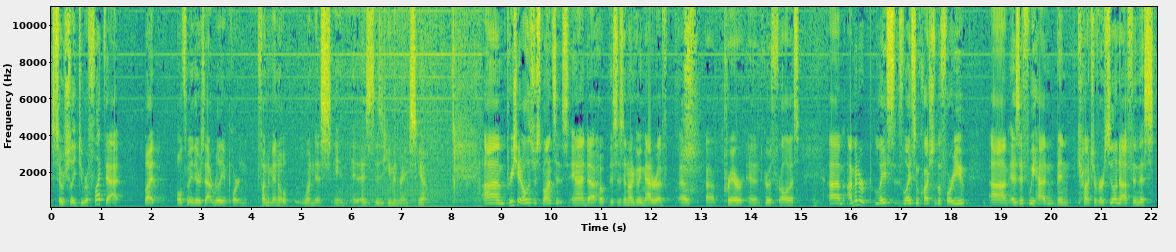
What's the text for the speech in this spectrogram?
socially do reflect that, but ultimately there's that really important fundamental oneness in as, as a human race. Yeah. Um, appreciate all those responses, and uh, hope this is an ongoing matter of, of uh, prayer and growth for all of us. Um, I'm going to lay, lay some questions before you, um, as if we hadn't been controversial enough in this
